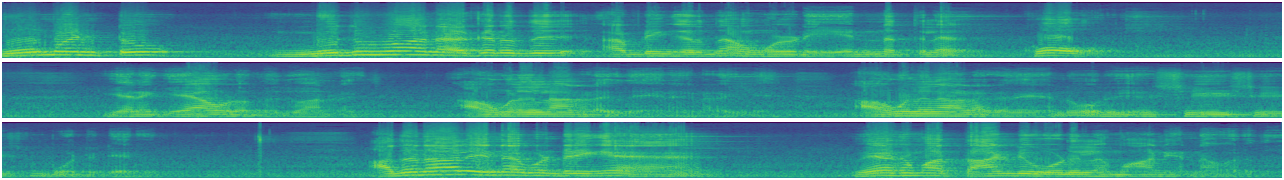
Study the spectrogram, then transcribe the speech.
மூமெண்ட்டும் மெதுவாக நடக்கிறது அப்படிங்கிறது தான் அவங்களுடைய எண்ணத்தில் கோபம் எனக்கு ஏன் அவ்வளோ மெதுவாக நடக்குது? அவங்களெல்லாம் நடக்குது? எனக்கு நடக்கல அவங்களெல்லாம் நடக்குதுன்னு ஒரு இஷ்யூ இஷ்யூ இஷ்யூ போட்டுகிட்டே இருக்குது அதனால் என்ன பண்ணுறீங்க வேகமாக தாண்டி ஓடலமான்னு என்ன வருது.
